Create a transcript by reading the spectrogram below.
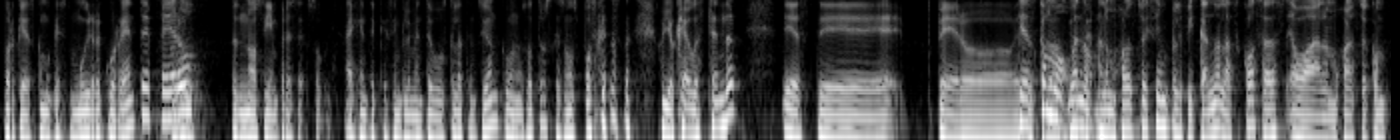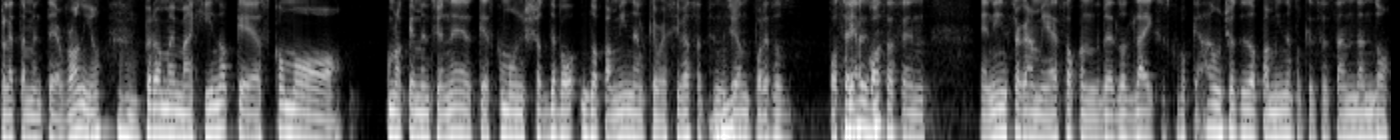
porque es como que es muy recurrente, pero pues no siempre es eso, güey. Hay gente que simplemente busca la atención, como nosotros, que somos podcast, o yo que hago stand-up. Este, pero... Que es como, bueno, a lo mejor estoy simplificando las cosas, o a lo mejor estoy completamente erróneo, pero me imagino que es como, como lo que mencioné, que es como un shot de dopamina al que recibas atención, por eso postear cosas en, en Instagram y eso, cuando ves los likes, es como que, ah, un shot de dopamina porque se están dando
